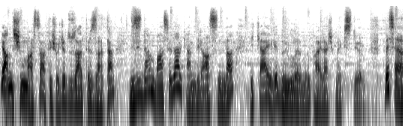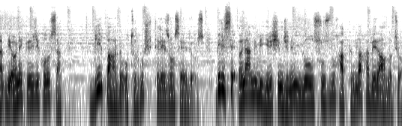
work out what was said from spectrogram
Yanlışım varsa Ateş Hoca düzeltir zaten. Diziden bahsederken bile aslında hikayeyle duygularımı paylaşmak istiyorum. Mesela bir örnek verecek olursak bir barda oturmuş televizyon seyrediyoruz. Birisi önemli bir girişimcinin yolsuzluğu hakkında haberi anlatıyor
